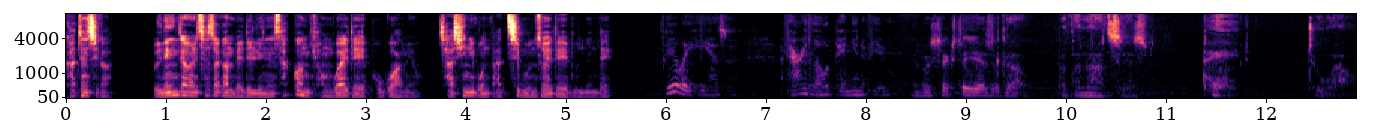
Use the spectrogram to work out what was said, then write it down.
같은 시각 은행장을 찾아간 메들린은 사건 경과에 대해 보고하며 자신이 본 나치 문서에 대해 묻는데 Clearly, he has a, a very low opinion of you. It was 60 years ago, but the Nazis paid too well.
